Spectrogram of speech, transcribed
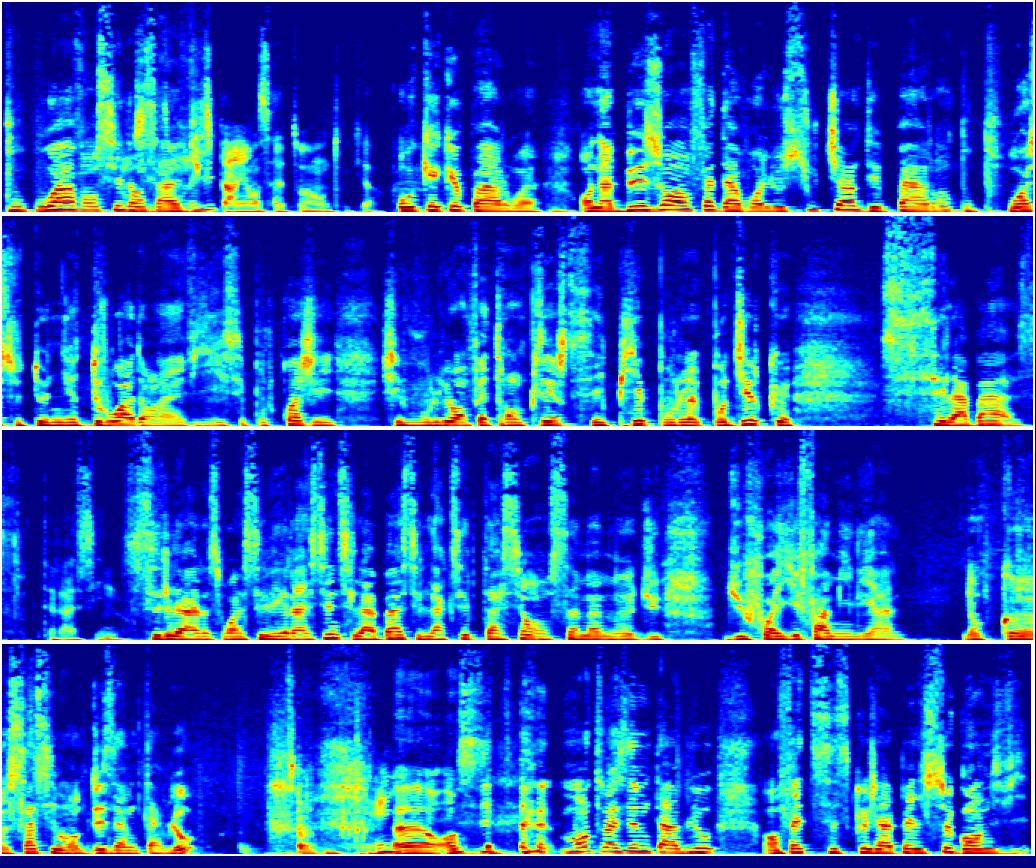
pour pouvoir avancer dans sa ton vie, expérience à toi, en tout cas. ou quelque part, ouais. On a besoin en fait d'avoir le soutien des parents pour pouvoir se tenir droit dans la vie. C'est pourquoi j'ai j'ai voulu en fait remplir ses pieds pour le, pour dire que c'est la base. Tes racines. C'est la, c'est les racines, c'est la base, c'est l'acceptation au sein même du du foyer familial. Donc euh, ça c'est mon deuxième tableau. Euh, ensuite, mon troisième tableau, en fait, c'est ce que j'appelle seconde vie,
